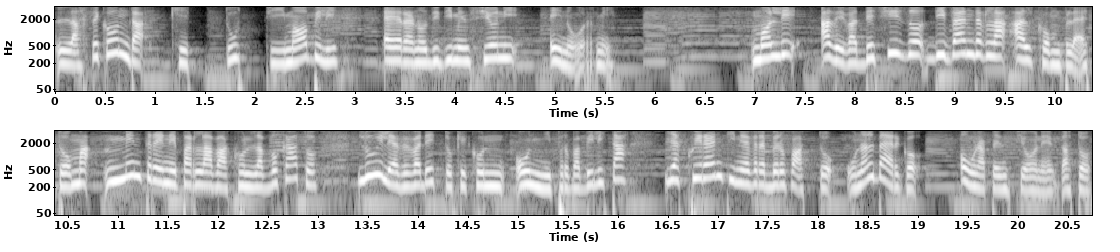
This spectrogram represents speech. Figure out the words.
La seconda, che tutti i mobili erano di dimensioni enormi. Molly aveva deciso di venderla al completo, ma mentre ne parlava con l'avvocato, lui le aveva detto che con ogni probabilità gli acquirenti ne avrebbero fatto un albergo o una pensione, dato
